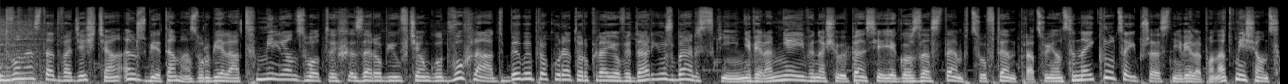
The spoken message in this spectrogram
12.20 Elżbieta Mazur-Bielat. Milion złotych zarobił w ciągu dwóch lat były prokurator krajowy Dariusz Barski. Niewiele mniej wynosiły pensje jego zastępców. Ten pracujący najkrócej przez niewiele ponad miesiąc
